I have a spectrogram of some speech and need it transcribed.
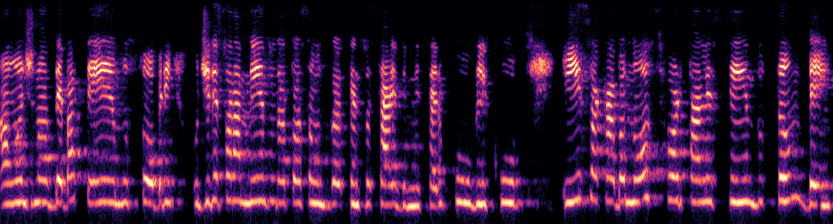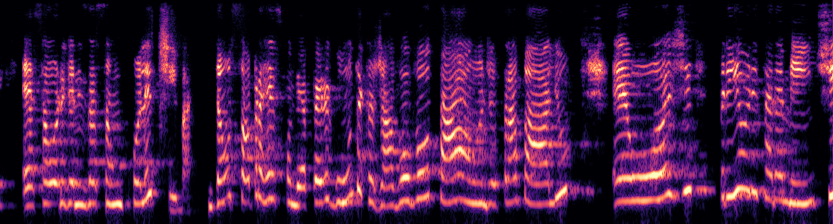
onde nós debatemos sobre o direcionamento da atuação dos assistentes sociais do Ministério Público, e isso acaba nos fortalecendo também essa organização coletiva. Então, só para responder a pergunta, que eu já vou voltar onde eu trabalho, é hoje, prioritariamente,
